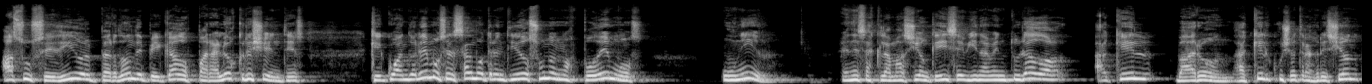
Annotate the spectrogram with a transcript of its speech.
ha sucedido el perdón de pecados para los creyentes que cuando leemos el Salmo 32.1 nos podemos unir en esa exclamación que dice, bienaventurado aquel varón, aquel cuya transgresión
